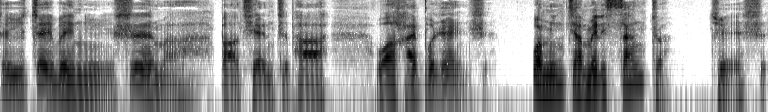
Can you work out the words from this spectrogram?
至于这位女士嘛，抱歉，只怕我还不认识。我名叫梅丽桑卓爵士。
